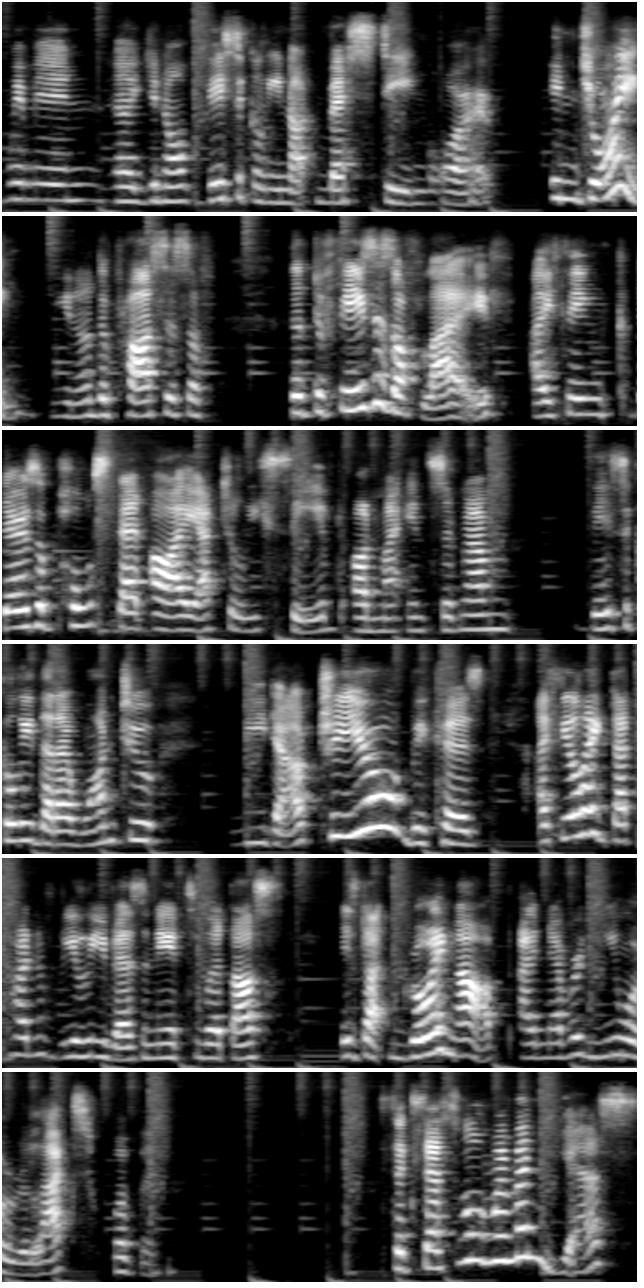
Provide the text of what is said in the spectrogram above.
women uh, you know basically not resting or enjoying you know the process of the, the phases of life i think there's a post that i actually saved on my instagram basically that i want to read out to you because i feel like that kind of really resonates with us is that growing up i never knew a relaxed woman. Successful women yes.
